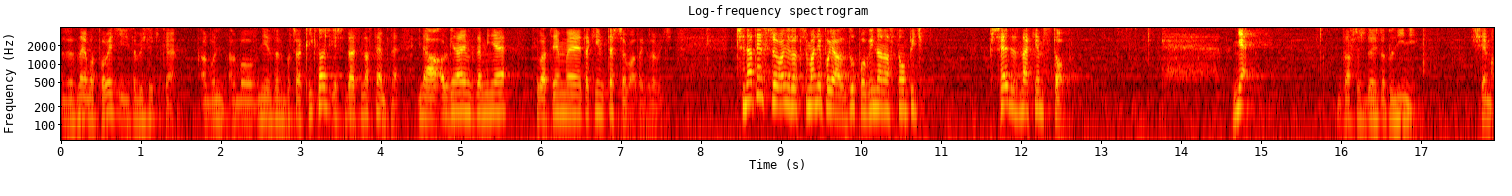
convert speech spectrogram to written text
że znałem odpowiedź i sobie źle klikałem. Albo, albo nie zdążyłem, bo trzeba kliknąć i jeszcze dać następne. I na oryginalnym egzaminie chyba tym e, takim też trzeba tak zrobić. Czy na tym skrzyżowaniu zatrzymanie pojazdu powinno nastąpić przed znakiem stop? Nie. Zawsze się dojeżdża do linii. Siema.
